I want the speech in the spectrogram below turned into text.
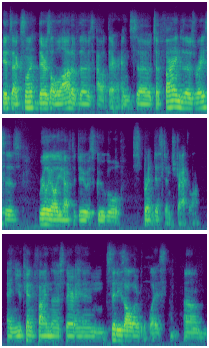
it's excellent. There's a lot of those out there. And so to find those races, really all you have to do is Google sprint distance triathlon. And you can find those. They're in cities all over the place. Um,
